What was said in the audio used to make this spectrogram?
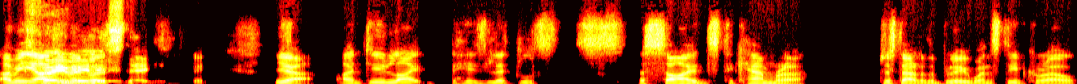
I mean, It's I very think both realistic. realistic. Yeah, I do like his little asides to camera, just out of the blue, when Steve Carell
